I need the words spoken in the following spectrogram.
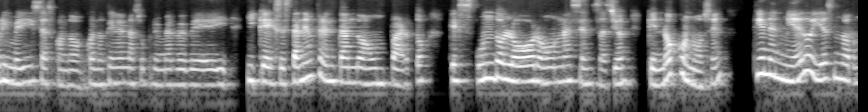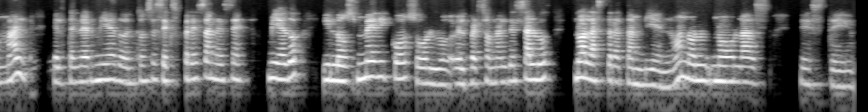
primerizas cuando, cuando tienen a su primer bebé y, y, que se están enfrentando a un parto, que es un dolor o una sensación que no conocen, tienen miedo y es normal el tener miedo. Entonces expresan ese miedo y los médicos o el personal de salud no las tratan bien, ¿no? No, no las, este,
